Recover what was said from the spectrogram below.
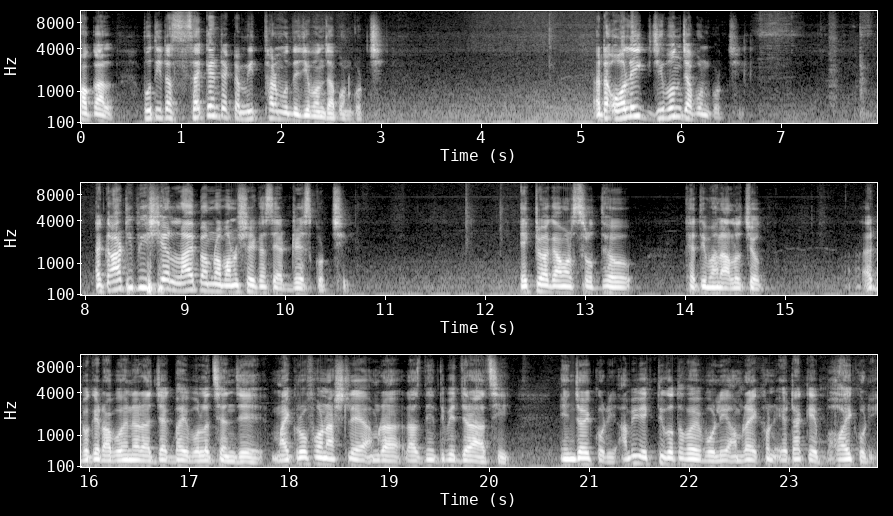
সকাল, প্রতিটা সেকেন্ড একটা মিথ্যার মধ্যে জীবনযাপন করছি। একটা অলিক জীবনযাপন করছি। একটা আর্টিফিশিয়াল লাইফ আমরা মানুষের কাছে অ্যাড্রেস করছি। একটু আগে আমার শ্রদ্ধেয় খ্যাতিমান আলোচক অ্যাডভোকেট আবহিনা রাজ্জাক ভাই বলেছেন যে মাইক্রোফোন আসলে আমরা রাজনীতিবিদ যারা আছি এনজয় করি। আমি ব্যক্তিগতভাবে বলি, আমরা এখন এটাকে ভয় করি।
